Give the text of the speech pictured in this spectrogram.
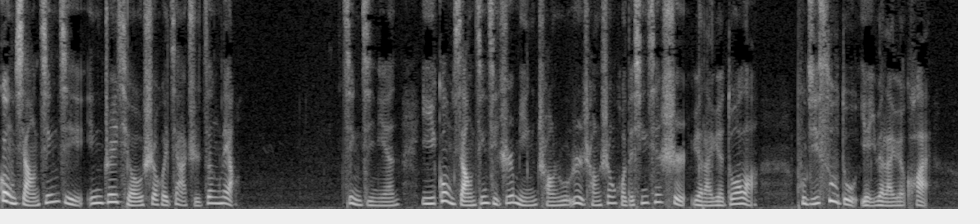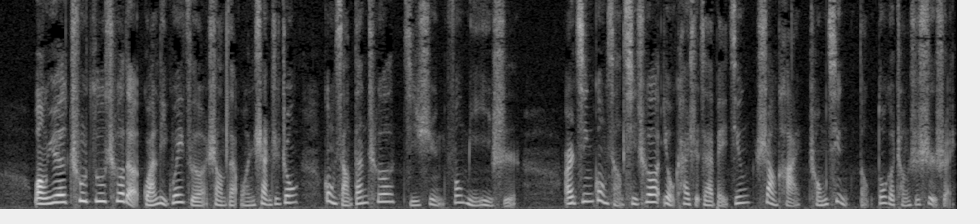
共享经济应追求社会价值增量。近几年，以共享经济之名闯入日常生活的新鲜事越来越多了，普及速度也越来越快。网约出租车的管理规则尚在完善之中，共享单车集训风靡一时。而今，共享汽车又开始在北京、上海、重庆等多个城市试水，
